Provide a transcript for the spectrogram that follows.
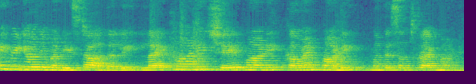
ಈ ವಿಡಿಯೋ ನಿಮಗೆ ಇಷ್ಟ ಆದಲ್ಲಿ ಲೈಕ್ ಮಾಡಿ, ಶೇರ್ ಮಾಡಿ, ಕಮೆಂಟ್ ಮಾಡಿ ಮತ್ತೆ ಸಬ್ಸ್ಕ್ರೈಬ್ ಮಾಡಿ.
